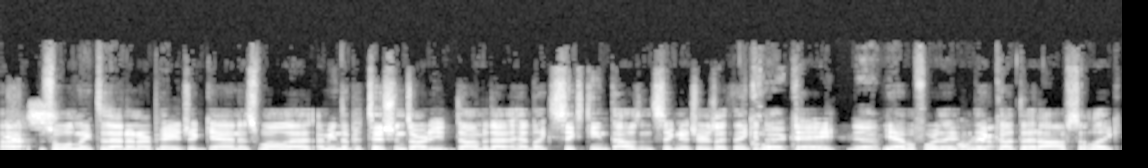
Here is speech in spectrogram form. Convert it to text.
Uh, Yes. so we'll link to that on our page again, as well as I mean, the petition's already done, but that had like sixteen thousand signatures, I think, in a day. Yeah. Yeah, before they, Oh, they yeah. cut that off. So like,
